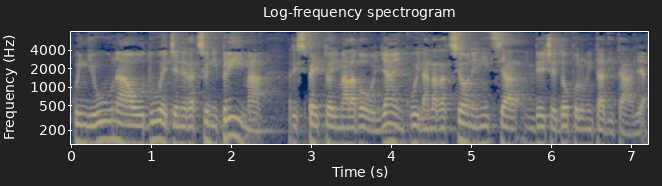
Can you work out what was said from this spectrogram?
quindi una o due generazioni prima rispetto ai Malavoglia, in cui la narrazione inizia invece dopo l'unità d'Italia.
